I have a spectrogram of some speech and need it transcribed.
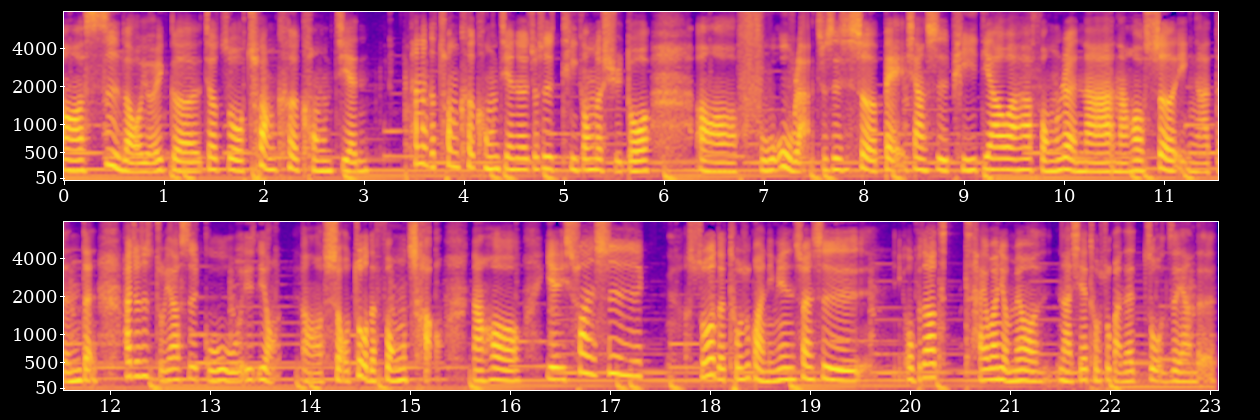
呃四楼有一个叫做创客空间。它那个创客空间呢，就是提供了许多呃服务啦，就是设备，像是皮雕啊、缝纫啊，然后摄影啊等等。它就是主要是鼓舞一种呃手作的风潮，然后也算是所有的图书馆里面算是我不知道。台湾有没有哪些图书馆在做这样的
